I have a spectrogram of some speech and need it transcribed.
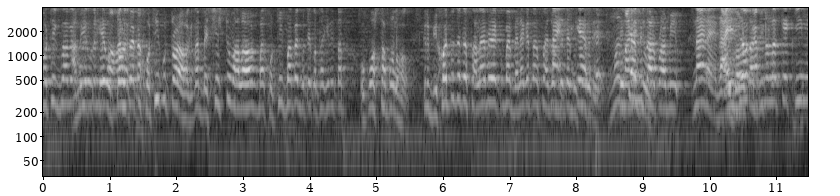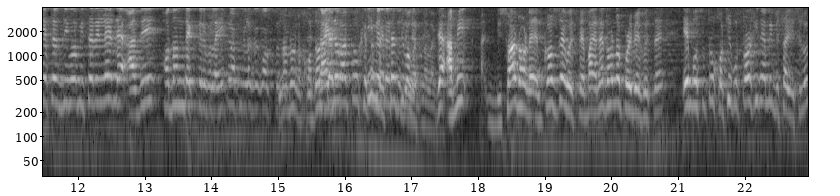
সঠিকভাৱে আমি questionটো সেই অহা উত্তৰটো এটা নাছিলে। সঠিক উত্তৰ হওক এটা মেছেজটো ভাল হওক বা সঠিকভাৱে গোটেই কথাখিনি তাত উপস্থাপন হওক কিন্তু বিষয়টো যাতে চালাই বেৰে কোনোবা বেলেগ এটা চাইডত নাই, যেতিয়া ঠিকে গুচি আছে। গৈছে মই তেতিয়া আমি মানিছো। তাৰ পৰা আমি নাই নাই ৰাইজক গণতান্ত্ৰিক- আপোনালোকে কি মেছেজ দিব বিচাৰিলে যে আজি সদন ত্যাগ কৰিব লাগে সেইটো আপোনালোকে কওকচোন নহয়, নহয়, সদন ত্যাগ ৰাইজক কৰাটো কি সেইটো message মেছেজ দিব দিলে লাগে আপোনালোকে? যে আমি বিচৰা ধৰণে এনক্ৰছ যে হৈছে বা এনেধৰণৰ পৰিৱেশ হৈছে এই বস্তুটোৰ সঠিক উত্তৰখিনি আমি বিচাৰিছিলোঁ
